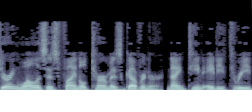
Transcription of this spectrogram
During Wallace's final term as governor 1983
